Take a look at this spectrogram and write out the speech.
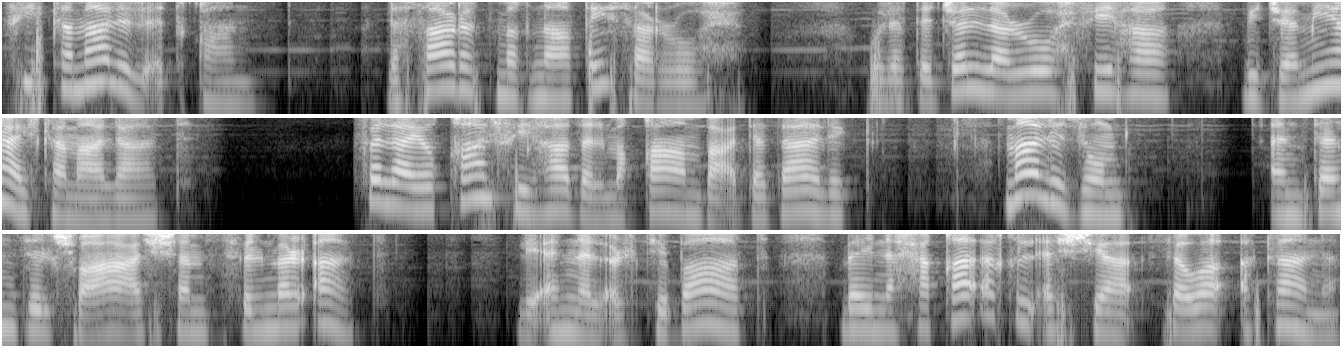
في كمال الإتقان لصارت مغناطيس الروح ولتجلى الروح فيها بجميع الكمالات. فلا يقال في هذا المقام بعد ذلك ما لزوم أن تنزل شعاع الشمس في المرآة لأن الارتباط بين حقائق الأشياء سواء كان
